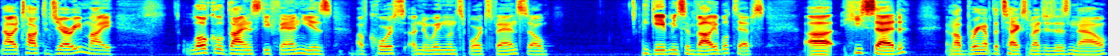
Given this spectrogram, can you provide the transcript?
Now I talked to Jerry, my local Dynasty fan. He is, of course, a New England sports fan, so he gave me some valuable tips. Uh, he said, and I'll bring up the text messages now.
